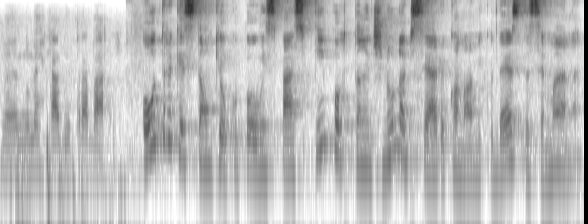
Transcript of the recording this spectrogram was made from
né, no mercado de trabalho. Outra questão que ocupou um espaço importante no noticiário econômico desta semana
